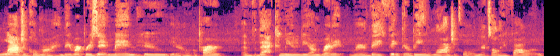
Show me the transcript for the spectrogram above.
logical mind. They represent men who, you know, a part of that community on Reddit where they think they're being logical and that's all they follow.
